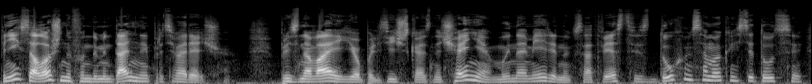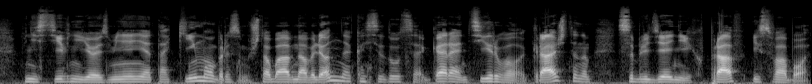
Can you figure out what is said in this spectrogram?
В ней заложены фундаментальные противоречия. Признавая ее политическое значение, мы намерены в соответствии с духом самой Конституции внести в нее изменения таким образом, чтобы обновленная Конституция гарантировала гражданам соблюдение их прав и свобод.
